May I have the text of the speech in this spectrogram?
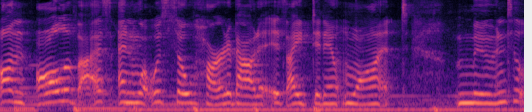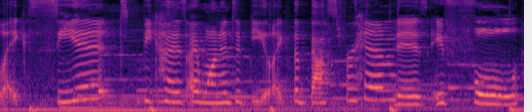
on all of us and what was so hard about it is I didn't want Moon to like see it because I wanted to be like the best for him. It is a full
